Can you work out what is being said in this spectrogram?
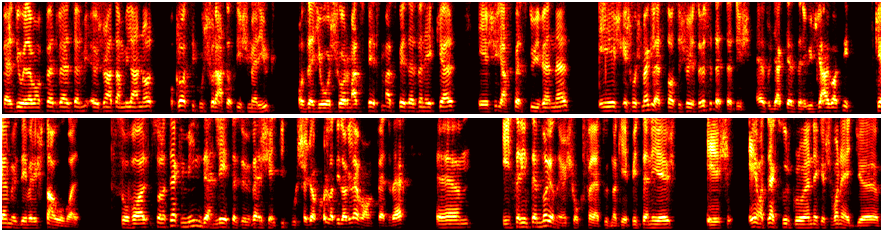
verziója le van fedve ezzel Jonathan Milánnal. A klasszikus sorát azt ismerjük, az egy jó sor Mats Pedersenékkel és Jasper Stuyvennel, és, és most meg lesz az is, hogy az összetettet is el tudják kezdeni vizsgálgatni, Szkelmőzével és Taóval. Szóval, szóval a Trek minden létező versenytípusa gyakorlatilag le van fedve, és szerintem nagyon-nagyon sok fele tudnak építeni, és, és én a Trek szurkoló lennék, és van egy uh,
